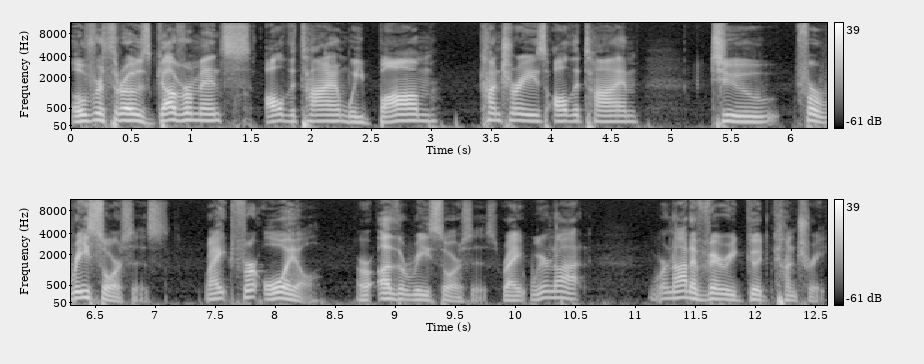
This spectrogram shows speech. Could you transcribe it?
overthrows governments all the time. We bomb countries all the time to for resources, right? For oil or other resources, right? We're not we're not a very good country.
